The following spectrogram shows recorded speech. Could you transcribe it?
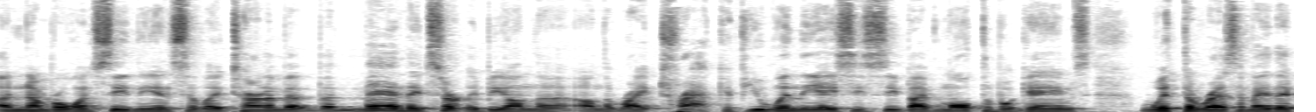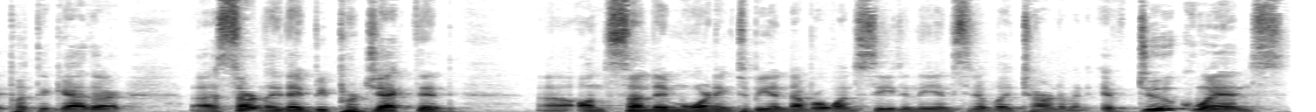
a number one seed in the NCAA tournament, but man, they'd certainly be on the on the right track. If you win the ACC by multiple games with the resume they put together, uh, certainly they'd be projected uh, on Sunday morning to be a number one seed in the NCAA tournament. If Duke wins,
